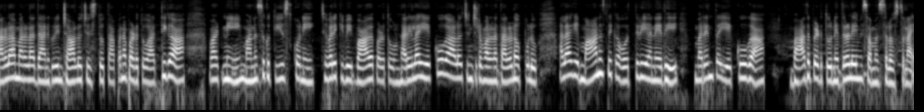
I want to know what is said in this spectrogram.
మరలా మరలా దాని గురించి ఆలోచిస్తూ తపన పడుతూ అతిగా వాటిని మనసుకు తీసుకొని చివరికి బాధపడుతూ ఉంటారు ఇలా ఎక్కువగా ఆలోచించడం వలన తలనొప్పులు అలాగే మానసిక ఒత్తిడి అనేది మరింత ఎక్కువగా బాధ పెడుతూ నిద్రలేమి సమస్యలు వస్తున్నాయి.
